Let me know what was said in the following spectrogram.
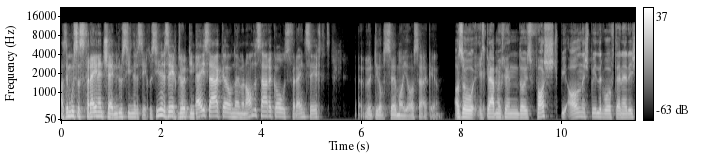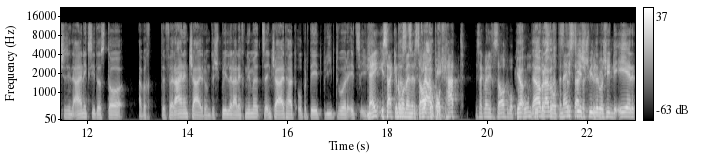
Also ich muss das Verein entscheiden, nicht aus seiner Sicht. Aus seiner Sicht Ja. würde ich Nein sagen und jemand anders hergehen. Aus Vereinssicht äh, würde ich, glaube ich, zweimal Ja sagen. Ja. Also, ich glaube, wir können uns fast bei allen Spielern, die auf dieser Liste sind, einig sein, dass da einfach der Verein entscheidet und der Spieler eigentlich nicht mehr zu entscheiden hat, ob er dort bleibt, wo er jetzt ist. Nein, ich sage nur, Das wenn er ein Angebot ich. hat. Ich sage, wenn ich ein Angebot ja, bekomme, ja, aber einfach, Nein dass sagen, die Spieler Spieler. wahrscheinlich eher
